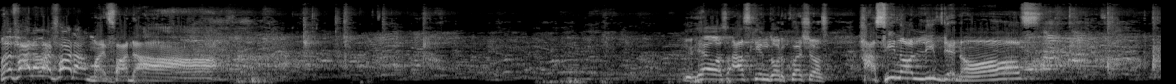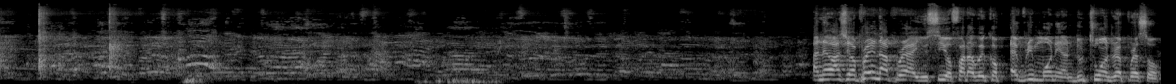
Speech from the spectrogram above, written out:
my father, my father, my father. You hear us asking God questions. Has he not lived enough? And as you're praying that prayer, you see your father wake up every morning and do 200 press up.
